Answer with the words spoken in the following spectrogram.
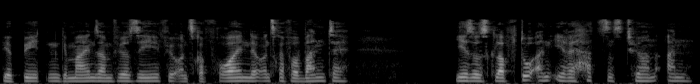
Wir beten gemeinsam für sie, für unsere Freunde, unsere Verwandte. Jesus, klopf du an ihre Herzenstüren an,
